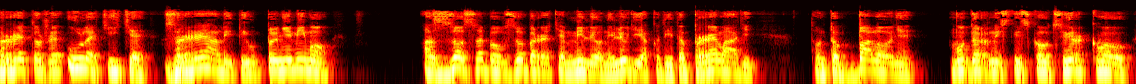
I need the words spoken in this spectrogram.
pretože uletíte z reality úplne mimo a so sebou zoberete milióny ľudí, ako títo preládi v tomto balóne modernistickou cirkvou,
